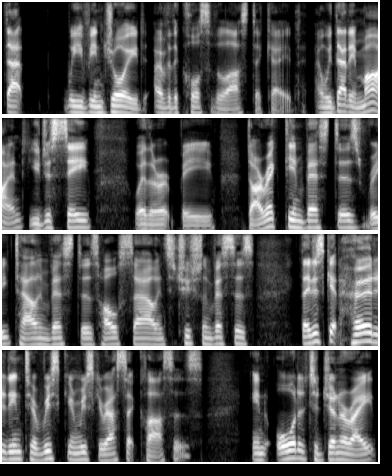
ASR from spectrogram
that we've enjoyed over the course of the last decade. And with that in mind, you just see whether it be direct investors, retail investors, wholesale, institutional investors, they just get herded into risky and riskier asset classes in order to generate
